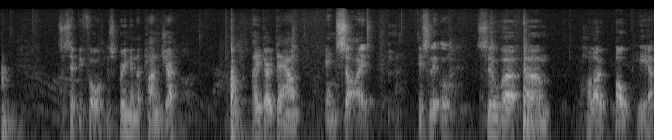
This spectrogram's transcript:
As I said before, the spring and the plunger, they go down inside this little silver um, hollow bolt here.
